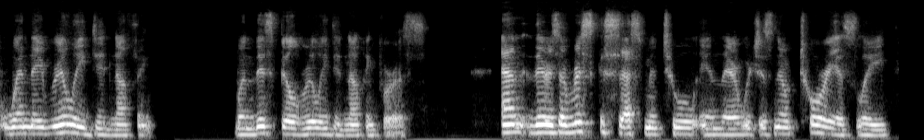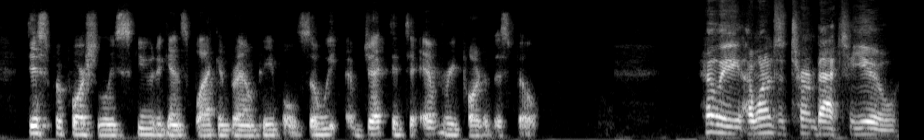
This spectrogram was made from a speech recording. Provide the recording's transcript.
when they really did nothing, when this bill really did nothing for us. And there's a risk assessment tool in there, which is notoriously disproportionately skewed against black and brown people. So we objected to every part of this bill. Hilly, I wanted to turn back to you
